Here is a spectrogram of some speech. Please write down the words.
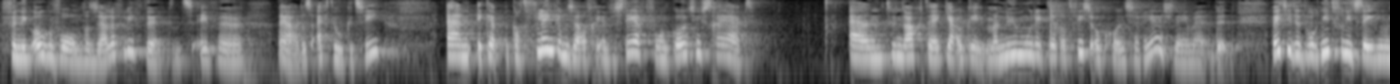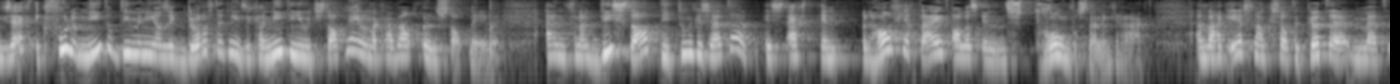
vind ik ook een vorm van zelfliefde. Dat is even, nou ja, dat is echt hoe ik het zie. En ik, heb, ik had flink in mezelf geïnvesteerd voor een coachingstraject. En toen dacht ik, ja oké, maar nu moet ik dit advies ook gewoon serieus nemen. weet je, dit wordt niet voor niets tegen me gezegd. Ik voel hem niet op die manier als ik durf dit niet. Dus ik ga niet die huge stap nemen, maar ik ga wel een stap nemen. En vanuit die stap die ik toen gezet heb, is echt in een half jaar tijd alles in een stroomversnelling geraakt. En waar ik eerst nog zat te kutten met,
